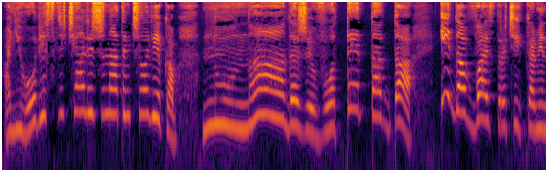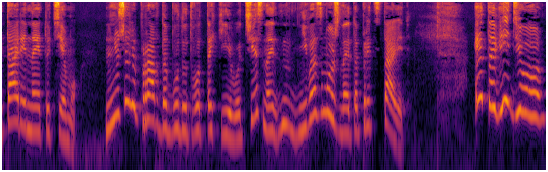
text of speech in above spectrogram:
они обе встречались с женатым человеком, ну, надо же, вот это да! И давай строчить комментарии на эту тему – ну неужели правда будут вот такие вот? Честно, ну, невозможно это представить. Это видео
